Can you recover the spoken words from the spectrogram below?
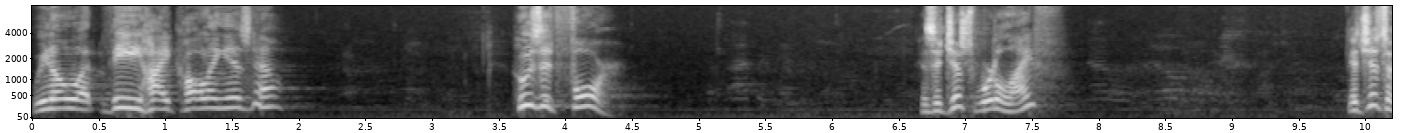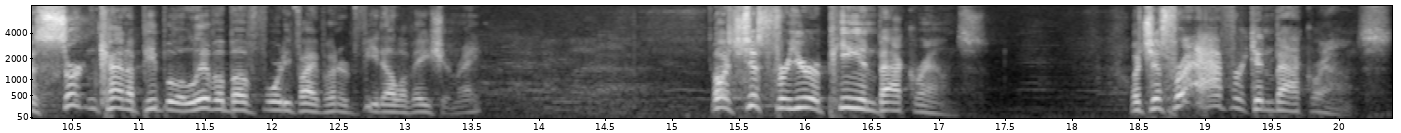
we know what the high calling is now? Who's it for? Is it just word of life? It's just a certain kind of people who live above 4,500 feet elevation, right? Oh, it's just for European backgrounds. Or it's just for African backgrounds.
